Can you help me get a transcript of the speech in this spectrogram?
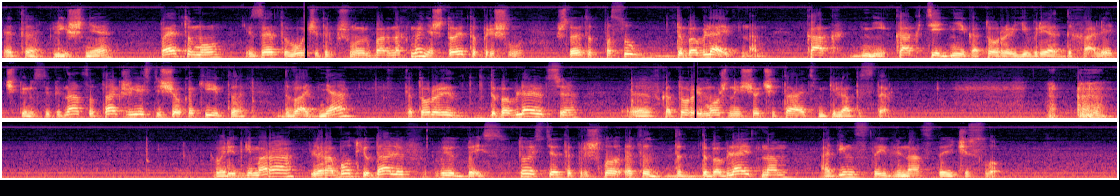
это лишнее, поэтому из этого учит Рабшмур Барнахмени, что это пришло, что этот посуд добавляет нам – как, дни, как те дни, которые евреи отдыхали, 14-15, также есть еще какие-то два дня, которые добавляются, э, в которые можно еще читать Мегилат Эстер. Говорит для работ Юдалев в Юдбейс. То есть это пришло, это добавляет нам 11 и 12 число.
